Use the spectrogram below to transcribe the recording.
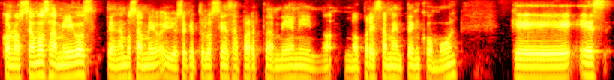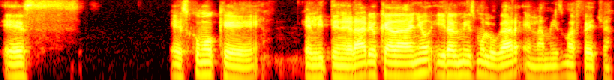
conocemos amigos, tenemos amigos, yo sé que tú los tienes aparte también y no, precisamente en común, que es, es, es como que el itinerario cada año, ir al mismo lugar en la misma fecha.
